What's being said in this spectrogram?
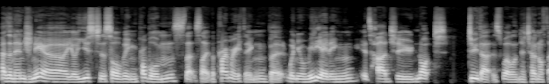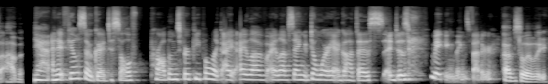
as an engineer you're used to solving problems. That's like the primary thing but when you're mediating it's hard to not do that as well and to turn off that habit. Yeah, and it feels so good to solve problems for people. Like I, I love, I love saying, "Don't worry, I got this," and just making things better. Absolutely.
